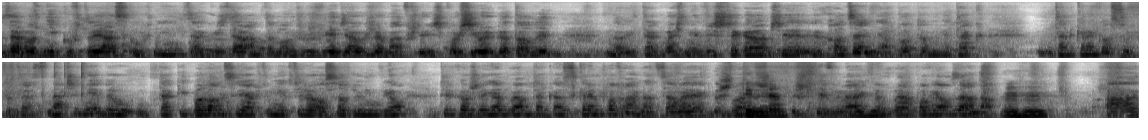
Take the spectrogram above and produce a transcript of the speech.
zawodników, to ja z kuchni zagwizdałam, to mąż już wiedział, że ma przyjść posiłek gotowy. No i tak właśnie wystrzegałam się chodzenia, bo to mnie tak, ten kręgosłup, to tak, znaczy nie był taki bolący, jak tu niektóre osoby mówią, tylko że ja byłam taka skrępowana cała, jakby była Sztywna. sz- sztywna jakby była powiązana. Mhm. A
